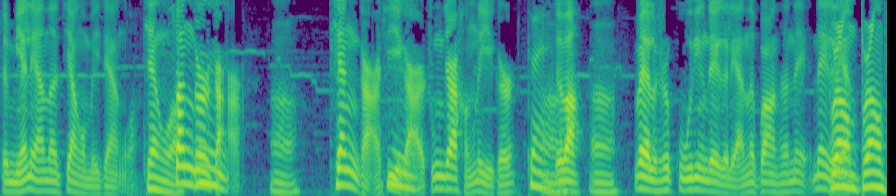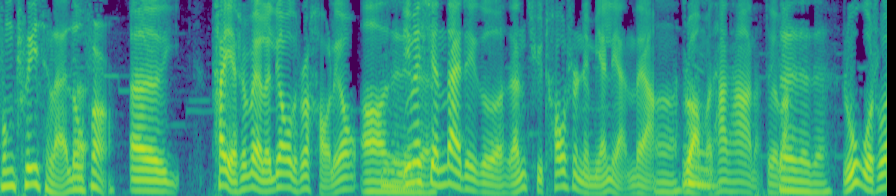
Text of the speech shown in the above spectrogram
这棉帘子见过没见过？见过。三根杆儿，嗯。天杆儿、地杆儿，中间横着一根儿，对，啊对吧？嗯，为了是固定这个帘子，不让它那那个不让不让风吹起来漏缝呃，它也是为了撩的时候好撩。因为现在这个咱去超市那棉帘子呀，嗯软不塌塌的，对吧？对对对，如果说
